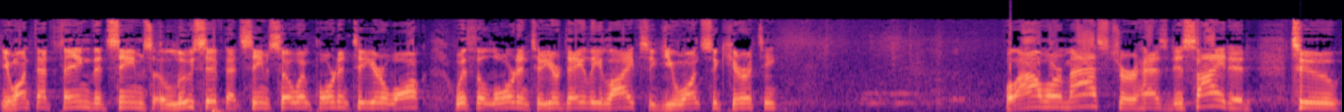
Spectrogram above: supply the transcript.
You want that thing that seems elusive, that seems so important to your walk with the Lord and to your daily life? So you want security? Well, our Master has decided to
